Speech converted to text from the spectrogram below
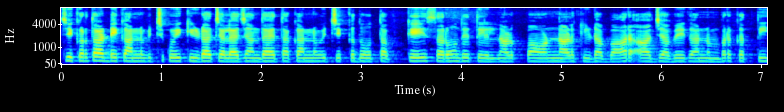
ਜੇਕਰ ਤੁਹਾਡੇ ਕੰਨ ਵਿੱਚ ਕੋਈ ਕੀੜਾ ਚਲਾ ਜਾਂਦਾ ਹੈ ਤਾਂ ਕੰਨ ਵਿੱਚ ਇੱਕ ਦੋ ਤਪਕੇ ਸਰੋਂ ਦੇ ਤੇਲ ਨਾਲ ਪਾਉਣ ਨਾਲ ਕੀੜਾ ਬਾਹਰ ਆ ਜਾਵੇਗਾ। ਨੰਬਰ 31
